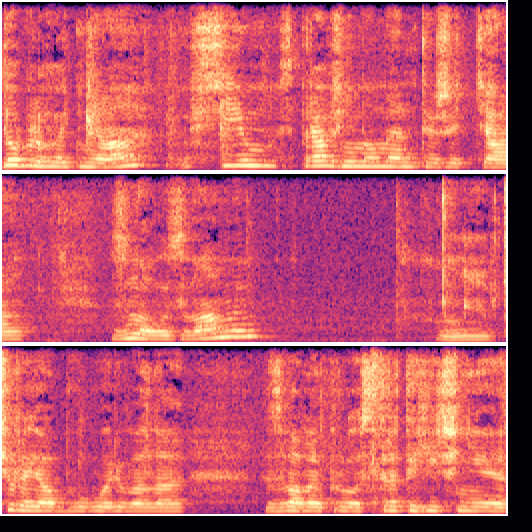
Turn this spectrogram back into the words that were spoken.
Доброго дня всім. Справжні моменти життя знову з вами. Е, Вчора я обговорювала з вами про стратегічні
